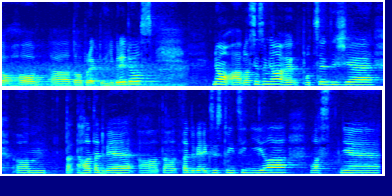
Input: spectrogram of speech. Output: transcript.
toho, eh, toho projektu Hybridos. No a vlastně jsem měla eh, pocit, že um, tahle ta dvě, uh, ta dvě existující díla vlastně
